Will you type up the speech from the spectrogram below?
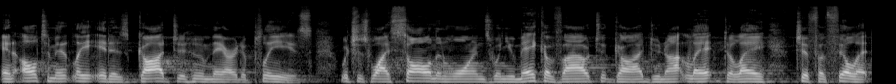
and ultimately it is God to whom they are to please, which is why Solomon warns when you make a vow to God, do not lay, delay to fulfill it.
